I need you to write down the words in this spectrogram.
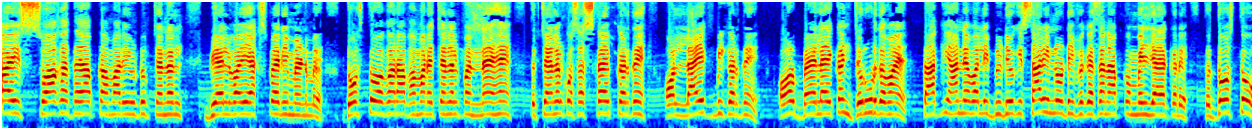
गाइस, स्वागत है आपका हमारे YouTube channel B L Y experiment में। दोस्तों, अगर आप हमारे चैनल पर नए हैं तो चैनल को सब्सक्राइब कर दें और लाइक भी कर दें और बेल आइकन ज़रूर दबाएँ ताकि आने वाली वीडियो की सारी नोटिफिकेशन आपको मिल जाया करे। तो दोस्तों,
